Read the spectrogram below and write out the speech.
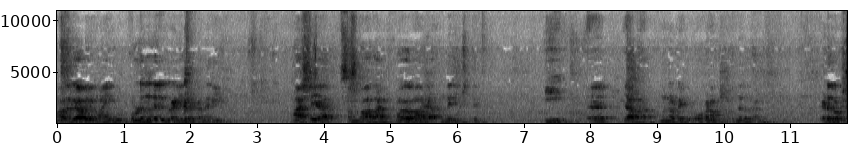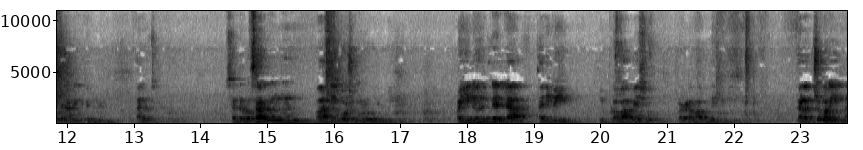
മാതൃകാപരമായി ഉൾക്കൊള്ളുന്നതിനും കഴിയത്തക്ക നിലയിൽ ആശയ സംവാദാത്മകമായ അന്തരീക്ഷത്തിൽ ഈ യാത്ര മുന്നോട്ടേക്ക് പോകണം എന്നുള്ളതാണ് ഇടതുപക്ഷ ജനാധിപത്യം വേണ്ടി ആലോചിക്കുന്നത് സെൻട്രൽ ബസാറിൽ നിന്ന് വാദ്യഘോഷങ്ങളോടുകൂടി പയ്യന്നൂരിന്റെ എല്ലാ തനിമയും വിപ്ലവ ആവേശവും പ്രകടമാവുന്ന രീതിയിൽ തിളച്ചുമറിയുന്ന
